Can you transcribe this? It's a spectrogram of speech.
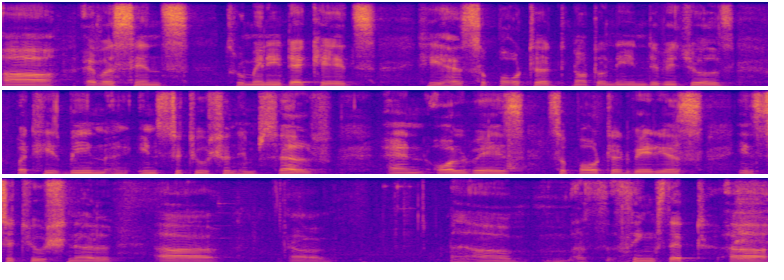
ever since, through many decades, he has supported not only individuals, but he's been an institution himself and always supported various institutional uh, uh, uh, things that uh,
